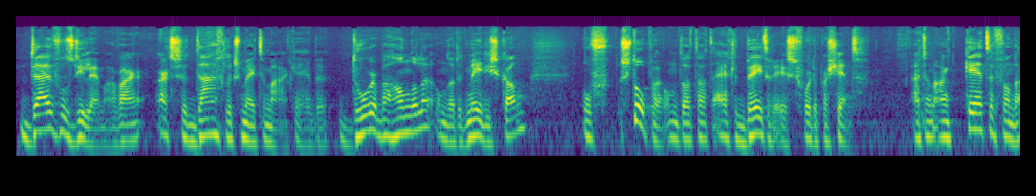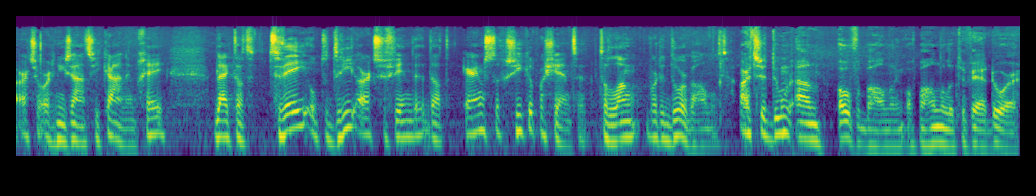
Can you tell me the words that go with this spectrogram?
duivels dilemma waar artsen dagelijks mee te maken hebben. Doorbehandelen, omdat het medisch kan, of stoppen, omdat dat eigenlijk beter is voor de patiënt. Uit een enquête van de artsenorganisatie KNMG blijkt dat twee op de drie artsen vinden dat ernstig zieke patiënten te lang worden doorbehandeld. Artsen doen aan overbehandeling of behandelen te ver door.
